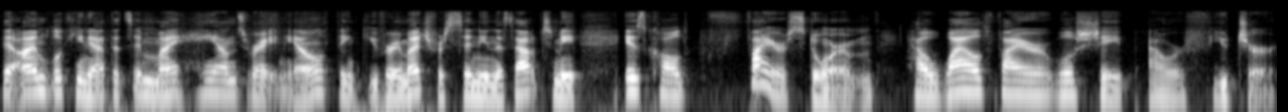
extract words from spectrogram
that I'm looking at that's in my hands right now. Thank you very much for sending this out to me, is called Firestorm How Wildfire Will Shape Our Future.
